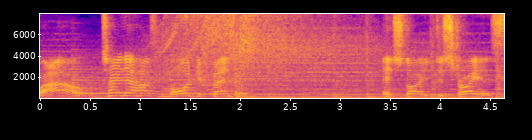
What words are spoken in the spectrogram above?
Wow, China has more defenders. It's sorry, destroyers.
